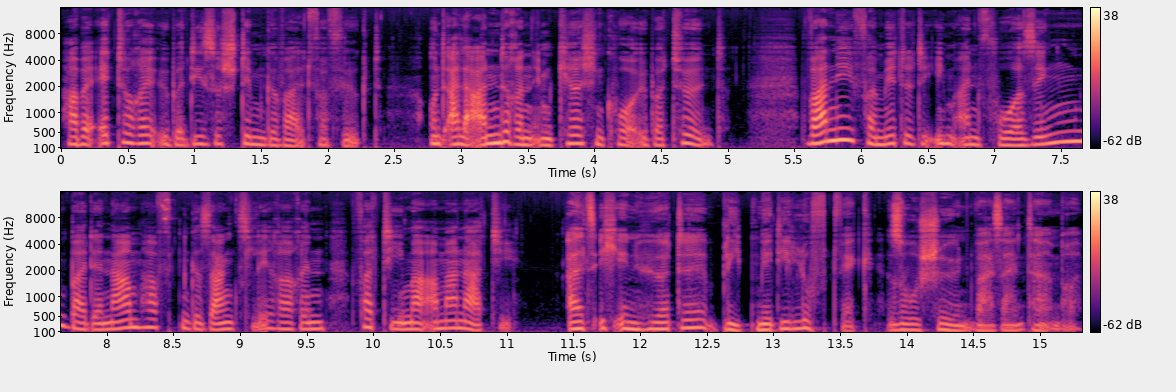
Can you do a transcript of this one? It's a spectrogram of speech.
habe Ettore über diese Stimmgewalt verfügt und alle anderen im Kirchenchor übertönt. Vanni vermittelte ihm ein Vorsingen bei der namhaften Gesangslehrerin Fatima Amanati. Als ich ihn hörte, blieb mir die Luft weg, so schön war sein Timbre.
